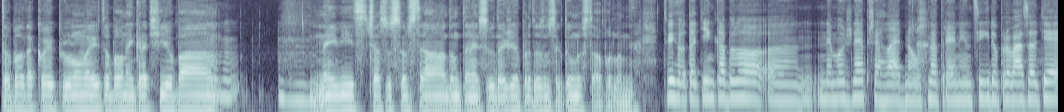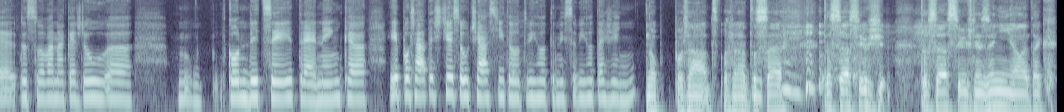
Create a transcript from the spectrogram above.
to byl takový průlomový, to byla nejkratší doba, mm-hmm. nejvíc času jsem strávil na tom tenisu, takže proto jsem se k tomu dostal podle mě. Tvýho tatínka bylo uh, nemožné přehlédnout na trénincích, doprovázel tě doslova na každou uh, kondici, trénink, je pořád ještě součástí toho tvýho tenisového tažení? No pořád, pořád, to se, to se asi už, to se asi už nezení, ale tak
